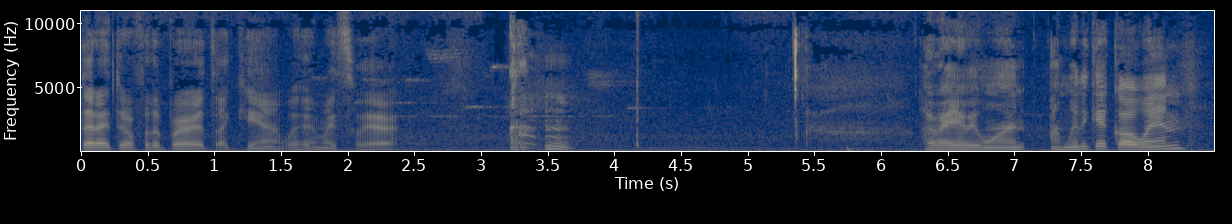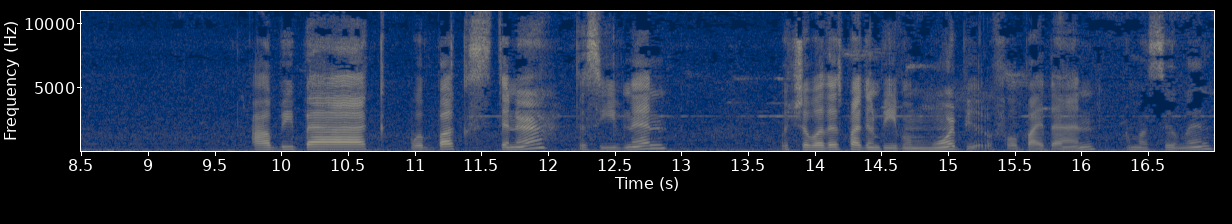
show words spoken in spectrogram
that I throw for the birds. I can't with him, I swear. All right, everyone. I'm gonna get going. I'll be back with Buck's dinner this evening, which the weather's probably gonna be even more beautiful by then, I'm assuming.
